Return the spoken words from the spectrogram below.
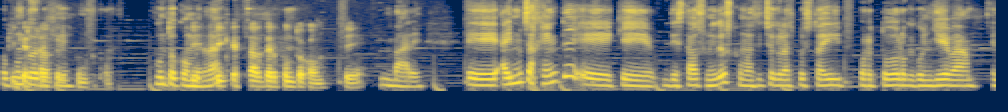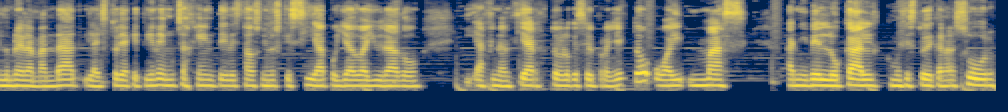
o .org. ¿verdad? Kickstarter.com, sí. Vale. Eh, hay mucha gente eh, que de Estados Unidos, como has dicho que lo has puesto ahí por todo lo que conlleva el nombre de la hermandad y la historia que tiene, hay mucha gente de Estados Unidos que sí ha apoyado, ha ayudado a financiar todo lo que es el proyecto, o hay más a nivel local, como dices tú, de Canal Sur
